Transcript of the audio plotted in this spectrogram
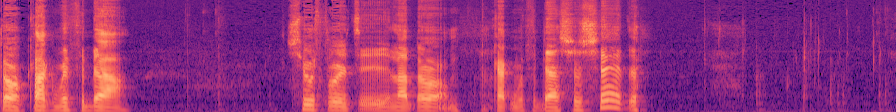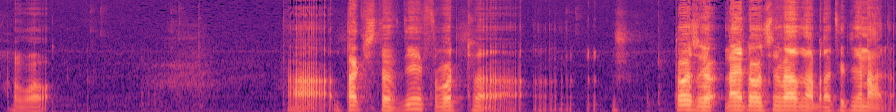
то, как вы себя чувствуете и на то, как вы себя ощущаете. Вот. А, так что здесь вот а, тоже на это очень важно обратить внимание.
